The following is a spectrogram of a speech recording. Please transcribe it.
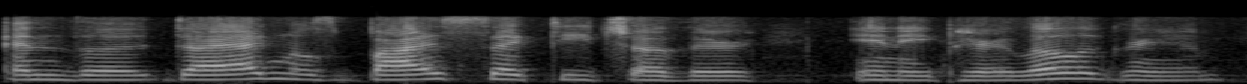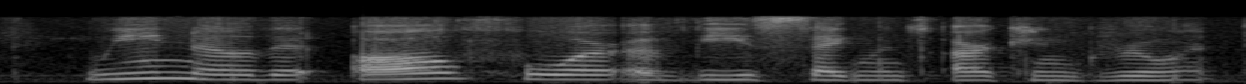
and the diagonals bisect each other in a parallelogram, we know that all four of these segments are congruent.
